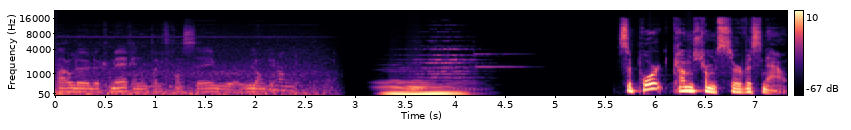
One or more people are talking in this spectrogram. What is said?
parlent le khmer et non pas le français ou, ou l'anglais. L'anglais. Support comes from ServiceNow,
